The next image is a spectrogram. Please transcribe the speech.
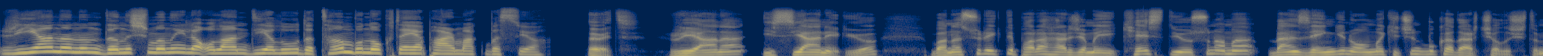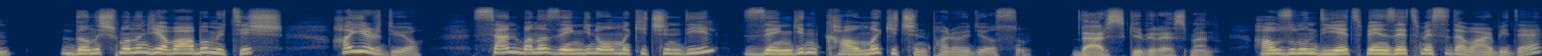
Rihanna'nın danışmanıyla olan diyaloğu da tam bu noktaya parmak basıyor. Evet, Rihanna isyan ediyor. Bana sürekli para harcamayı kes diyorsun ama ben zengin olmak için bu kadar çalıştım. Danışmanın cevabı müthiş. Hayır diyor. Sen bana zengin olmak için değil, zengin kalmak için para ödüyorsun. Ders gibi resmen. Havzul'un diyet benzetmesi de var bir de.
